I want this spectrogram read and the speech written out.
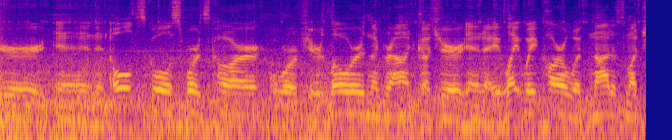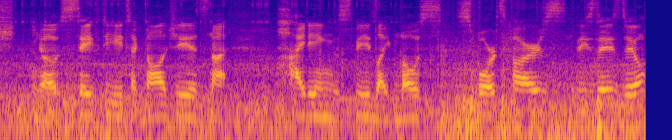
you're in an old school sports car or if you're lower in the ground because you're in a lightweight car with not as much you know safety technology. It's not hiding the speed like most sports cars these days do.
